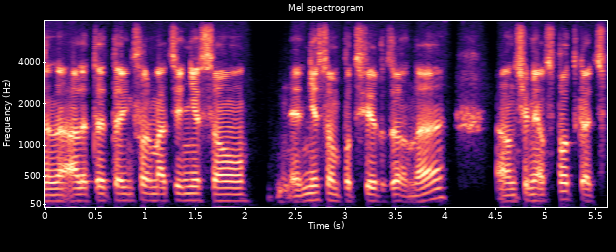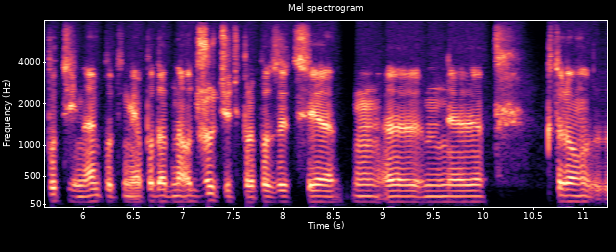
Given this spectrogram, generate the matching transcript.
no, ale te, te informacje nie są, nie są potwierdzone. On się miał spotkać z Putinem. Putin miał podobno odrzucić propozycję mm, którą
